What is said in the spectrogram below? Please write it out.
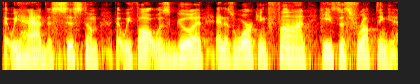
that we had, the system that we thought was good and is working fine. He's disrupting it,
